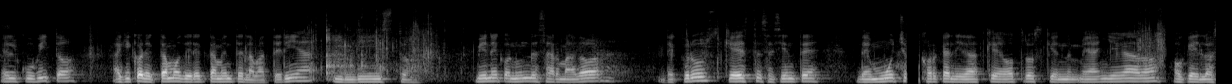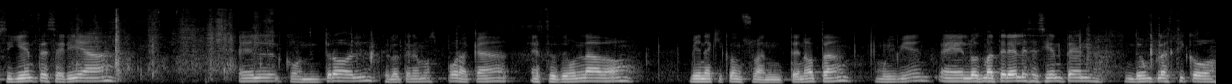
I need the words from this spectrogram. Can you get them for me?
el cubito. Aquí conectamos directamente la batería y listo. Viene con un desarmador de cruz, que este se siente de mucho mejor calidad que otros que me han llegado. Ok, lo siguiente sería el control, que lo tenemos por acá. Este es de un lado. Viene aquí con su antenota, muy bien. Eh, los materiales se sienten de un plástico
